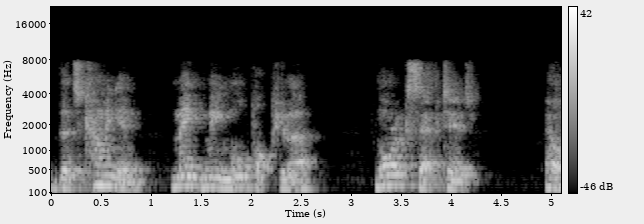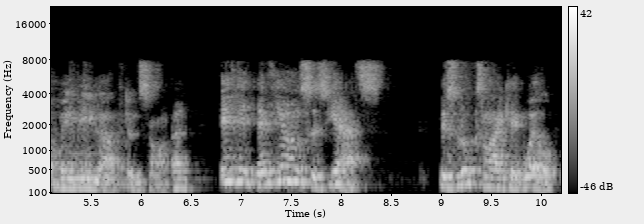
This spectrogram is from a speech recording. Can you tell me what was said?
that's coming in make me more popular, more accepted, help me be loved, and so on? And if, it, if the answer is yes, this looks like it will.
